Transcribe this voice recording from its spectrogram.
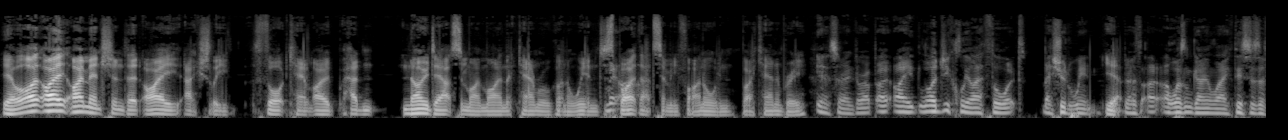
yeah. Well, I, I, I mentioned that I actually thought Cam. I had no doubts in my mind that Canberra were going to win, despite that semi-final win by Canterbury. Yeah, sorry to interrupt. I, I logically I thought they should win. Yeah. I, I wasn't going like this is a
